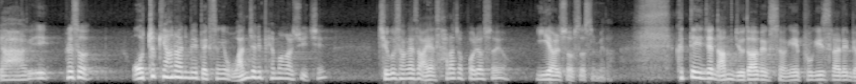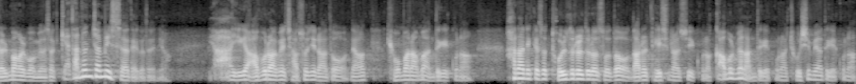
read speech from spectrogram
야, 이, 그래서 어떻게 하나님의 백성이 완전히 패망할 수 있지? 지구상에서 아예 사라져 버렸어요. 이해할 수 없었습니다. 그때 이제 남유다 백성이 북이스라엘의 멸망을 보면서 깨닫는 점이 있어야 되거든요. 야, 이게 아브라함의 자손이라도 내가 교만하면 안 되겠구나. 하나님께서 돌들을 들어서도 나를 대신할 수 있구나. 까불면 안 되겠구나. 조심해야 되겠구나.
